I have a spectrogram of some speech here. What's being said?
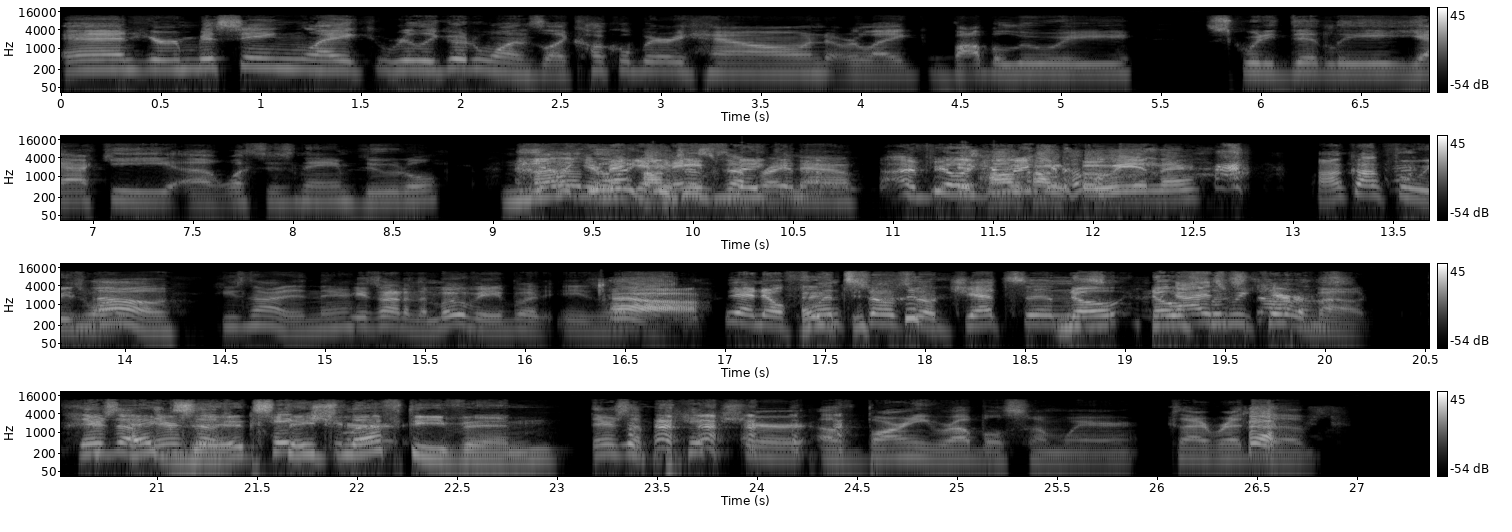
and you're missing like really good ones like huckleberry hound or like babalooey squiddy diddley yaki uh what's his name doodle i feel like you're making I'm names just up right making now. I feel like you're Hong Kong making up- Phooey in there? Hong Kong Phooey's one. No, he's not in there. He's not in the movie, but he's one. Oh. Yeah, no Flintstones, no Jetsons. no, no guys we care about. There's a there's a Exit stage left even. There's a picture of Barney Rubble somewhere because I read the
